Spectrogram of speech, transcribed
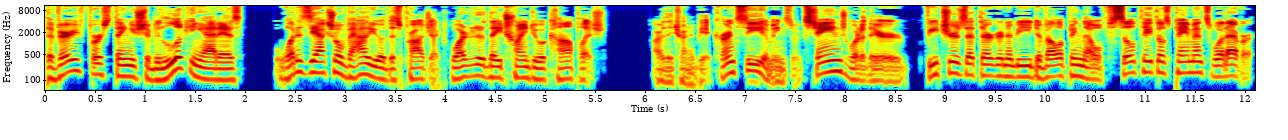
The very first thing you should be looking at is what is the actual value of this project? What are they trying to accomplish? Are they trying to be a currency, a means of exchange? What are their features that they're going to be developing that will facilitate those payments? Whatever.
